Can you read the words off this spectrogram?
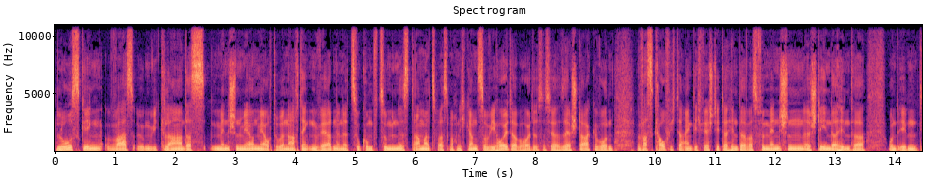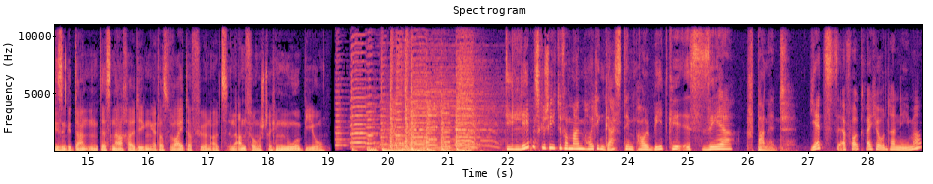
losging, war es irgendwie klar, dass Menschen mehr und mehr auch darüber nachdenken werden, in der Zukunft zumindest. Damals war es noch nicht ganz so wie heute, aber heute ist es ja sehr stark geworden. Was kaufe ich da eigentlich? Wer steht dahinter? Was für Menschen äh, stehen dahinter? Und eben diesen Gedanken des Nachhaltigen etwas weiterführen als in Anführungsstrichen nur Bio. Die Lebensgeschichte von meinem heutigen Gast, dem Paul Bethke, ist sehr spannend. Jetzt erfolgreicher Unternehmer,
